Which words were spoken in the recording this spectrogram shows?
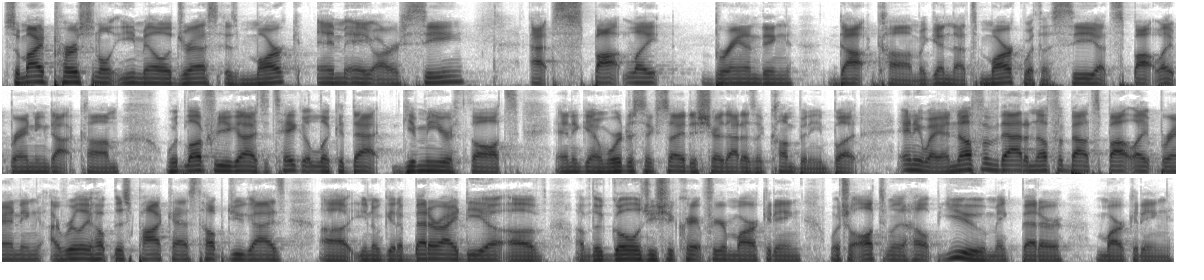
So my personal email address is marc m a r c at spotlightbranding.com. Again, that's Marc with a C at spotlightbranding.com. Would love for you guys to take a look at that. Give me your thoughts. And again, we're just excited to share that as a company. But anyway, enough of that. Enough about Spotlight Branding. I really hope this podcast helped you guys, uh, you know, get a better idea of of the goals you should create for your marketing, which will ultimately help you make better marketing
